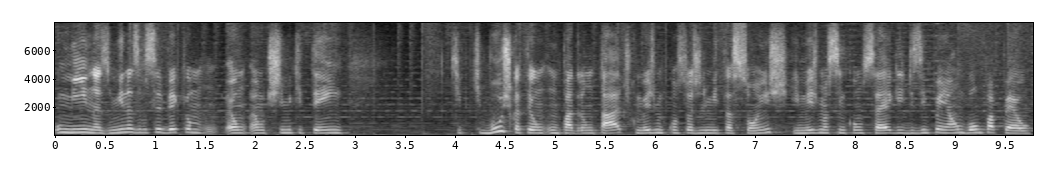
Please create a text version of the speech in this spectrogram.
o Minas, o Minas você vê que é um, é um, é um time que tem que, que busca ter um, um, padrão tático, mesmo com suas limitações, e mesmo assim consegue desempenhar um bom papel.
